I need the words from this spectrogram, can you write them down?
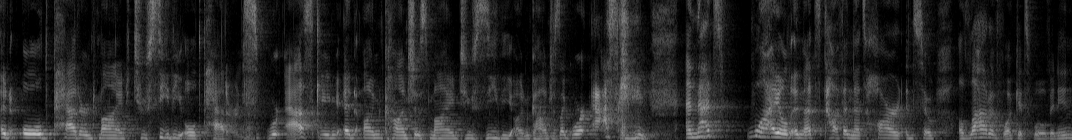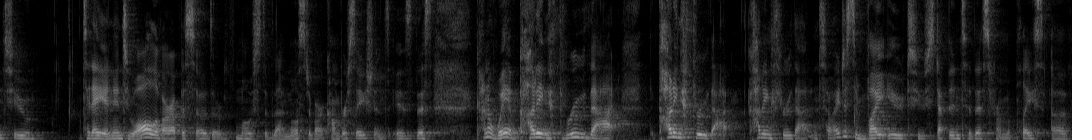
an old patterned mind to see the old patterns. We're asking an unconscious mind to see the unconscious. Like we're asking. And that's wild and that's tough and that's hard. And so a lot of what gets woven into today and into all of our episodes or most of them, most of our conversations is this kind of way of cutting through that, cutting through that, cutting through that. And so I just invite you to step into this from a place of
